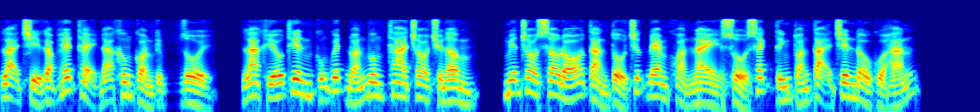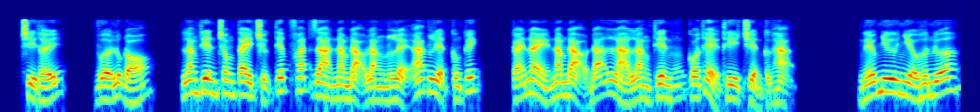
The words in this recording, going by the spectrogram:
lại chỉ gặp hết thệ đã không còn kịp rồi, La Khiếu Thiên cũng quyết đoán buông tha cho truyền âm, miễn cho sau đó tản tổ chức đem khoản này sổ sách tính toán tại trên đầu của hắn. Chỉ thấy, vừa lúc đó, Lăng Thiên trong tay trực tiếp phát ra năm đạo lăng lệ ác liệt công kích, cái này nam đạo đã là Lăng Thiên có thể thi triển cực hạn. Nếu như nhiều hơn nữa,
